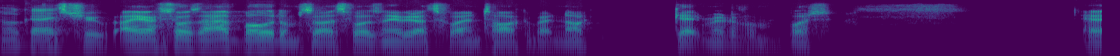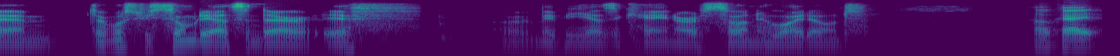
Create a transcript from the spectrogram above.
Okay, that's true. I, I suppose I have both of them, so I suppose maybe that's why I'm talking about not getting rid of him. But um, there must be somebody else in there if uh, maybe he has a Kane or a Son who I don't. okay,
